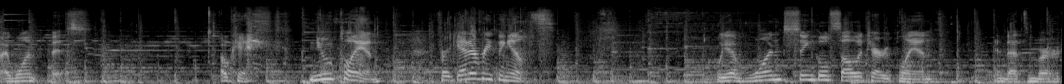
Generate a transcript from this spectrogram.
I want this. Okay, new plan. Forget everything else. We have one single solitary plan, and that's murder.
